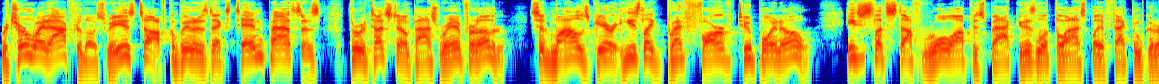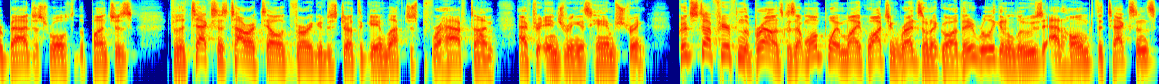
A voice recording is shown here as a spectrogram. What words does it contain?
Returned right after, though, so he is tough. Completed his next 10 passes, threw a touchdown pass, ran for another. Said Myles Garrett, he's like Brett Favre 2.0. He just lets stuff roll off his back. He doesn't let the last play affect him, good or bad, just rolls with the punches. For the Texans, Tyrod Taylor looked very good to start the game, left just before halftime after injuring his hamstring. Good stuff here from the Browns, because at one point, Mike, watching Red Zone, I go, are they really going to lose at home to the Texans?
